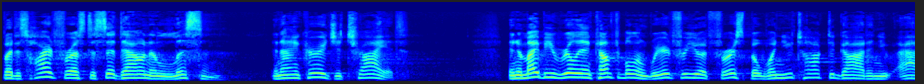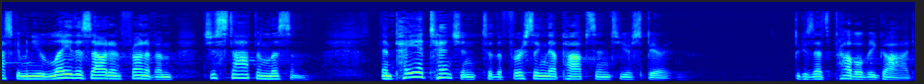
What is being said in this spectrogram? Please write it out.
But it's hard for us to sit down and listen. And I encourage you, try it. And it might be really uncomfortable and weird for you at first, but when you talk to God and you ask Him and you lay this out in front of Him, just stop and listen. And pay attention to the first thing that pops into your spirit, because that's probably God.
